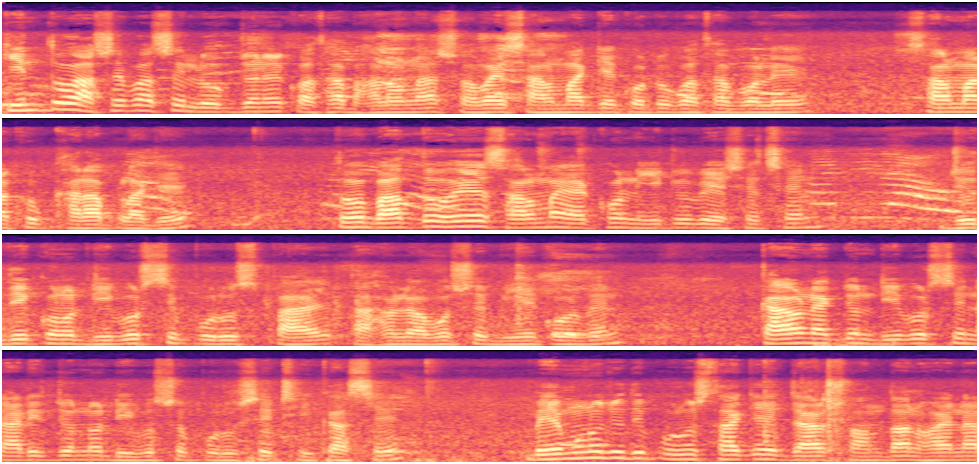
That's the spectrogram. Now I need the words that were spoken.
কিন্তু আশেপাশে লোকজনের কথা ভালো না, সবাই সালমাকে কটু কথা বলে। সালমার খুব খারাপ লাগে। তো বাধ্য হয়ে সালমা এখন ইউটিউবে এসেছেন। যদি কোনো ডিভোর্সি পুরুষ পায়, তাহলে অবশ্যই বিয়ে করবেন। কারণ একজন ডিভোর্সি নারীর জন্য ডিভোর্সি পুরুষে ঠিক আছে। এমনও যদি পুরুষ থাকে, যার সন্তান হয় না,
